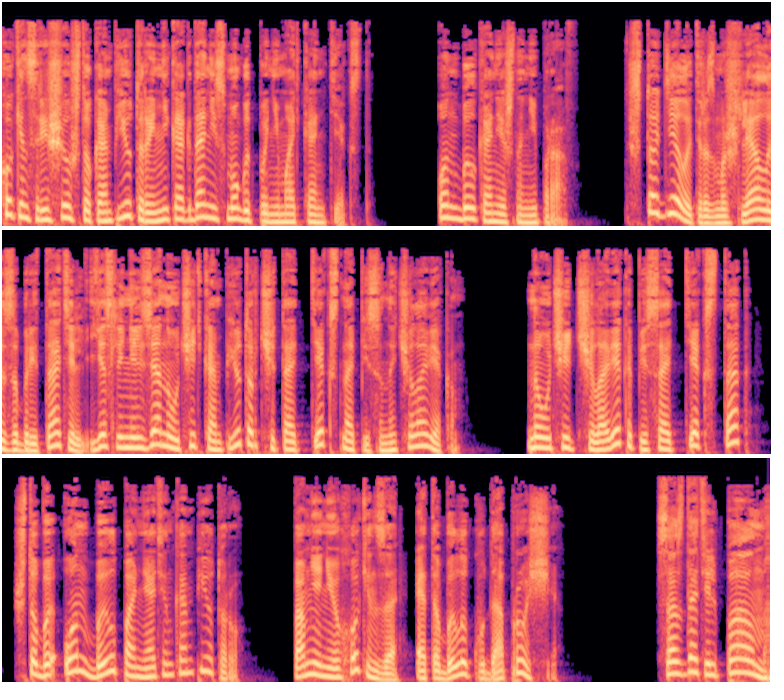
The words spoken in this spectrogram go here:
Хокинс решил, что компьютеры никогда не смогут понимать контекст. Он был, конечно, неправ. Что делать, размышлял изобретатель, если нельзя научить компьютер читать текст, написанный человеком? Научить человека писать текст так, чтобы он был понятен компьютеру. По мнению Хокинза, это было куда проще. Создатель Palm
